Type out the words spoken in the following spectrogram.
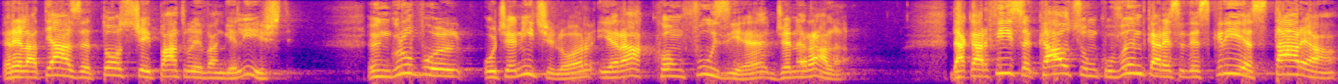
relatează toți cei patru evangeliști, în grupul ucenicilor era confuzie generală. Dacă ar fi să cauți un cuvânt care să descrie starea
